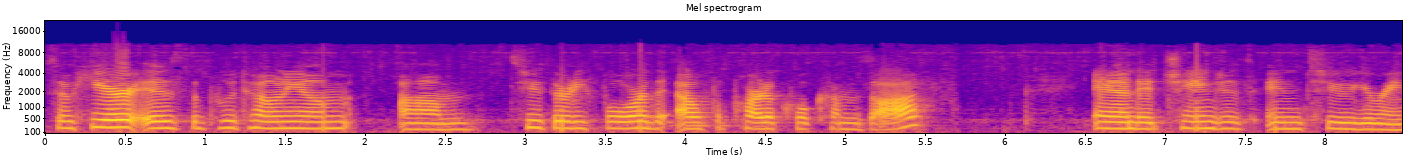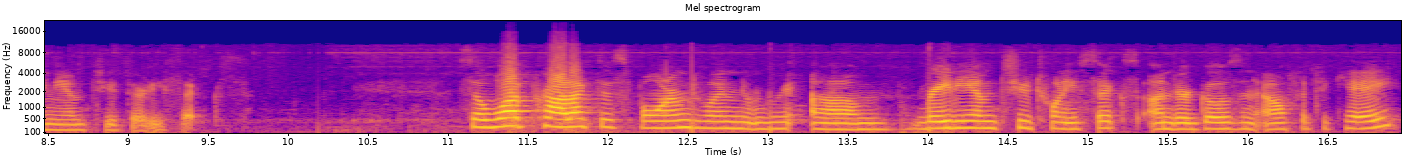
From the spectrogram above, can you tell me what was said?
So here is the plutonium um, 234, the alpha particle comes off and it changes into uranium 236. So what product is formed when um, radium-226 undergoes an alpha decay?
